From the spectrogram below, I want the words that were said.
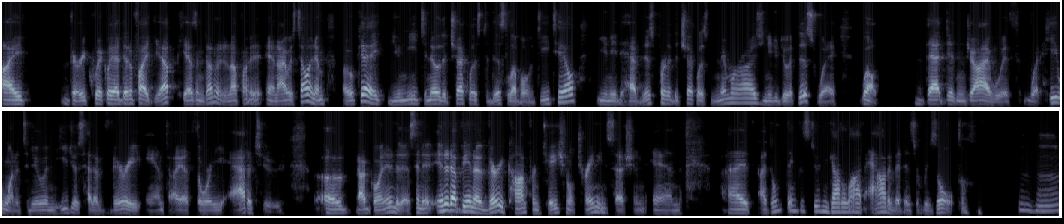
I very quickly identified, yep, he hasn't done it enough. And I was telling him, okay, you need to know the checklist to this level of detail. You need to have this part of the checklist memorized. You need to do it this way. Well, that didn't jive with what he wanted to do and he just had a very anti-authority attitude about going into this and it ended up being a very confrontational training session and i i don't think the student got a lot out of it as a result mm-hmm.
